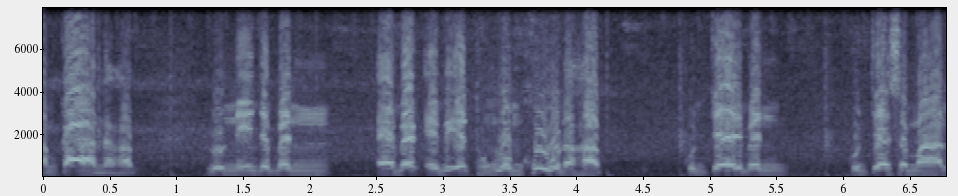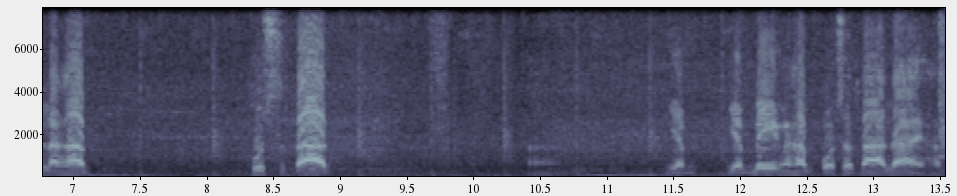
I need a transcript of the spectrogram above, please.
3ก้านนะครับ รุ่นนี้จะเป็น Airbag ABS ถุงลมคู่นะครับกุญแจจะเป็นกุญแจสมาร์ทนะครับพุชสตาร์ทเหยียบเหยียบเบรกนะครับ กดสตาร์ทได้ครับ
